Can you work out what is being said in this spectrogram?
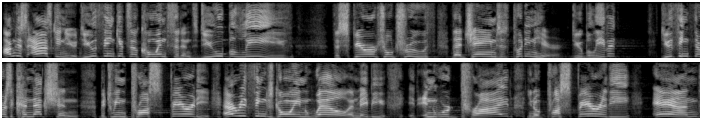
I'm just asking you do you think it's a coincidence? Do you believe the spiritual truth that James is putting here? Do you believe it? Do you think there's a connection between prosperity, everything's going well, and maybe inward pride, you know, prosperity and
